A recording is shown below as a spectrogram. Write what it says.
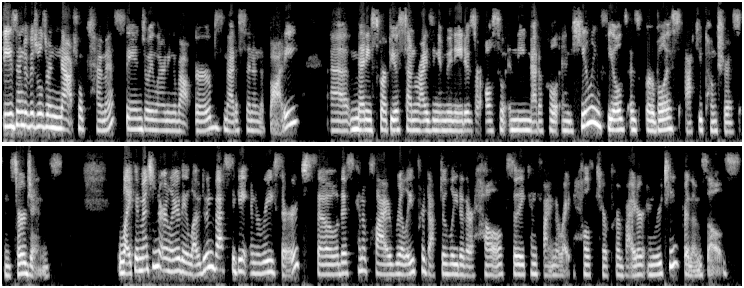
These individuals are natural chemists. They enjoy learning about herbs, medicine, and the body. Uh, many Scorpio sun rising and moon natives are also in the medical and healing fields as herbalists, acupuncturists, and surgeons. Like I mentioned earlier, they love to investigate and research. So this can apply really productively to their health so they can find the right healthcare provider and routine for themselves.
